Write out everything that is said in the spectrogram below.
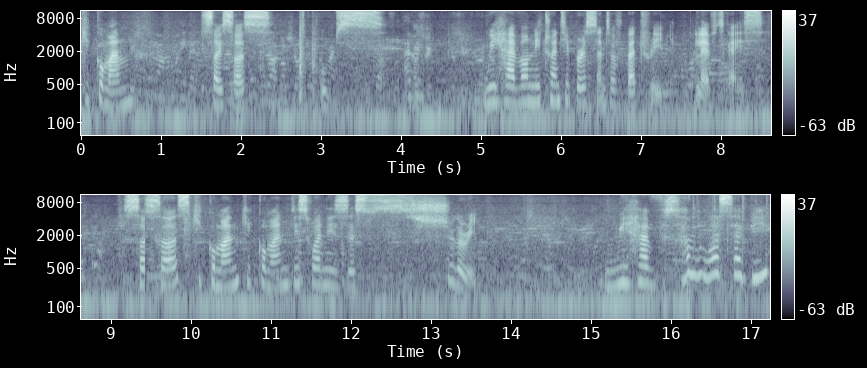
Kikkoman, soy sauce. Oops. We have only 20% of battery left, guys. Soy sauce, Kikkoman, Kikkoman. This one is uh, sugary. We have some wasabi.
